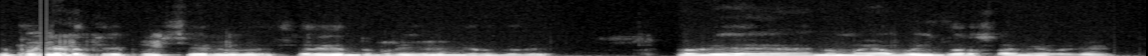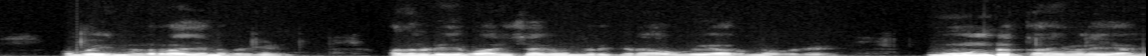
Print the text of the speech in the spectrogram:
எப்படி இடத்துல போய் சேருவது சேருகின்ற முறையிலும் இருந்தது. அவருடைய நம்ம ஔவை துரசாமி அவர்கள் ஔவை நடராஜன் அவர்கள் அதனுடைய வாரிசாக வந்திருக்கிற ஔவை அருண் அவர்கள் மூன்று தலைமுறையாக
